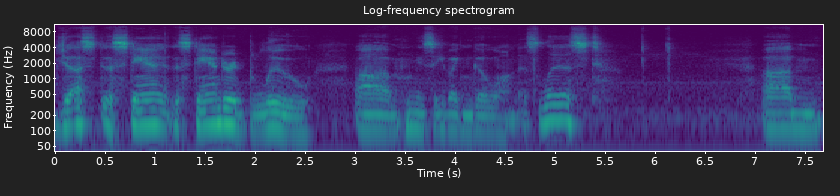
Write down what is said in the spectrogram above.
just the stand the standard blue um, let me see if I can go on this list. Um,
